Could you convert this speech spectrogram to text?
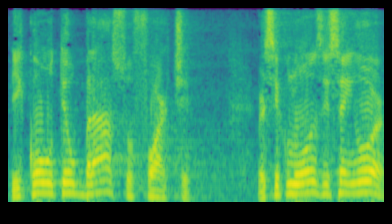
e com o teu braço forte. Versículo 11: Senhor,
